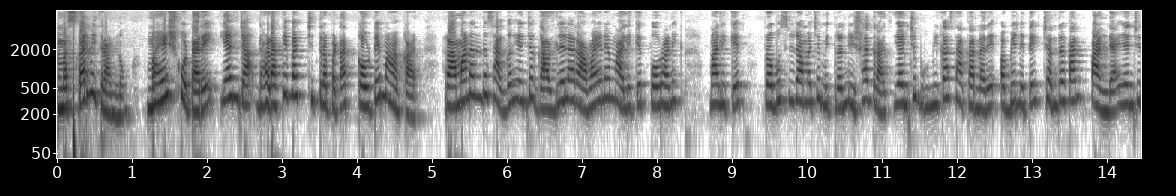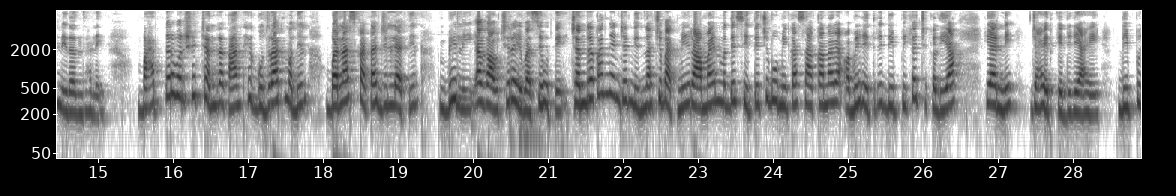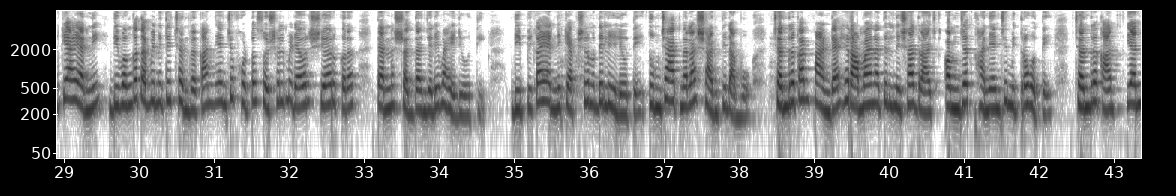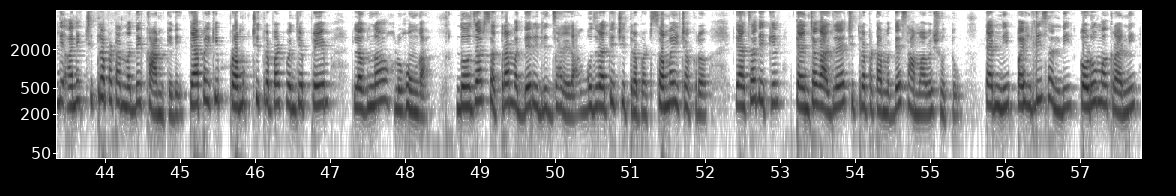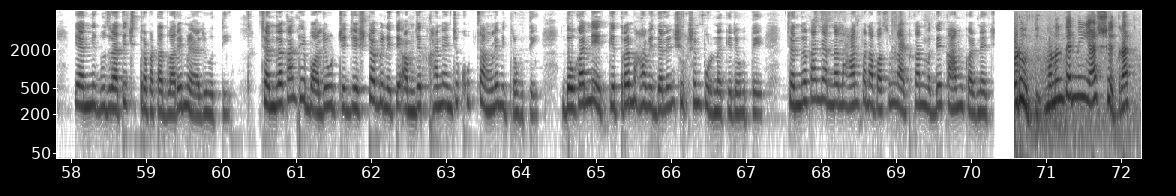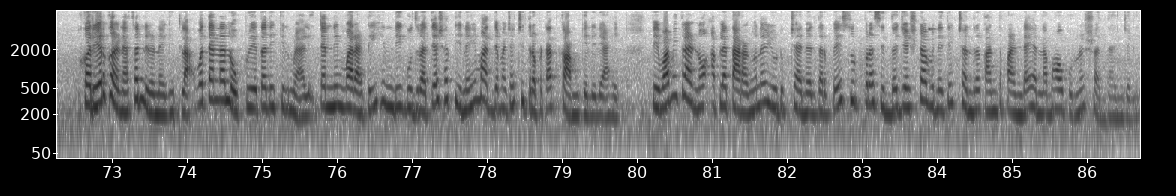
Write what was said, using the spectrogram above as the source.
नमस्कार मित्रांनो महेश कोटारे यांच्या धडाकेबाज चित्रपटात कवटे महाकाळ रामानंद सागर यांच्या गाजलेल्या रामायण या मालिकेत पौराणिक मालिकेत प्रभू श्रीरामाचे मित्र निषाद राज यांची भूमिका साकारणारे अभिनेते चंद्रकांत पांड्या यांचे निधन झाले. बहात्तर वर्षे चंद्रकांत हे गुजरातमधील बनासकाठा जिल्ह्यातील भेली या गावचे रहिवासी होते. चंद्रकांत यांच्या निधनाची बातमी रामायणमध्ये सीतेची भूमिका साकारणाऱ्या अभिनेत्री दीपिका चिखलिया यांनी जाहीर केलेली आहे. दीपिका यांनी दिवंगत अभिनेते चंद्रकांत यांचे फोटो सोशल मीडियावर शेअर करत त्यांना श्रद्धांजली वाहिली होती. दीपिका यांनी कॅप्शनमध्ये लिहिले होते तुमच्या आत्म्याला शांती लाभो. चंद्रकांत पांड्या हे रामायणातील निषाद राज अमजद खान यांचे मित्र होते. चंद्रकांत यांनी अनेक चित्रपटांमध्ये काम केले. त्यापैकी प्रमुख चित्रपट म्हणजे प्रेम लग्न होंगा. दोन हजार सतरामध्ये रिलीज झालेला गुजराती चित्रपट समयचक्र याचा देखील त्यांच्या गाजलेल्या चित्रपटामध्ये समावेश होतो. त्यांनी पहिली संधी कडू मकरानी यांनी गुजराती चित्रपटाद्वारे मिळाली होती. चंद्रकांत हे बॉलिवूडचे ज्येष्ठ अभिनेते अमजद खान यांचे खूप चांगले मित्र होते. दोघांनी एकत्र महाविद्यालयीन शिक्षण पूर्ण केले होते. चंद्रकांत यांना लहानपणापासून नाटकांमध्ये काम करण्याची आवड होती. म्हणून त्यांनी या क्षेत्रात करिअर करण्याचा निर्णय घेतला व त्यांना लोकप्रियता देखील मिळाली. त्यांनी मराठी हिंदी गुजराती अशा तीनही माध्यमाच्या चित्रपटात काम केलेले आहे. तेव्हा मित्रांनो आपल्या तारांगण यूट्यूब चॅनलतर्फे सुप्रसिद्ध ज्येष्ठ अभिनेते चंद्रकांत पांड्या यांना भावपूर्ण श्रद्धांजली.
